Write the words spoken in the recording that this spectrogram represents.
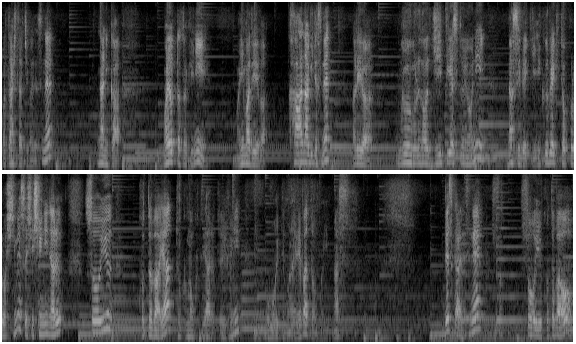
私たちがですね何か迷った時に、まあ、今で言えばカーナビですねあるいは Google の GPS のようになすべき行くべきところを示す指針になるそういう言葉や徳目であるというふうに覚えてもらえればと思います。ですからですねそういう言葉を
